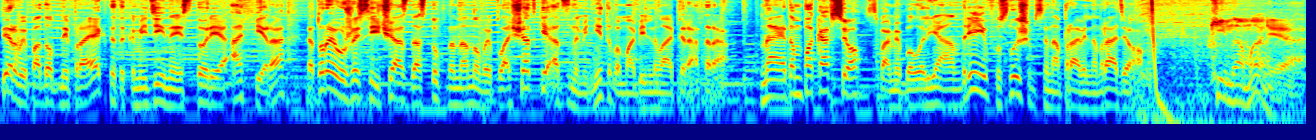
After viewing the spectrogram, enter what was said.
Первый подобный проект — это комедийная история «Афера», которая уже сейчас доступна на новой площадке от знаменитого мобильного оператора. На этом пока все. С вами был Илья Андреев. Услышимся на правильном радио. Киномания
